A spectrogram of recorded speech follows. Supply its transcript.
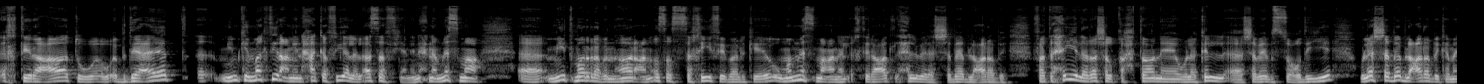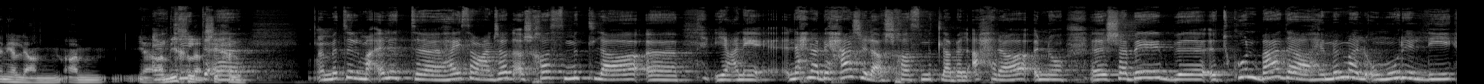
اختراعات وإبداعات آه، يمكن ما كثير عم ينحكى فيها للأسف. يعني نحن بنسمع 100 آه، مرة بالنهار عن قصص سخيفة بركي وما بنسمع عن الاختراعات الحلوة للشباب العربي. فتحية لرشا القحطاني ولكل آه، شباب السعودية وللشباب العربي كمان يلي عم عم يعني عم يخلق شيء حلو. مثل ما قلت هيثم عن جد أشخاص مثلها آه، يعني نحن بحاجة لأشخاص مثلها بالأحرى إنه آه، شباب آه، تكون بعدها هممها الأمور اللي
